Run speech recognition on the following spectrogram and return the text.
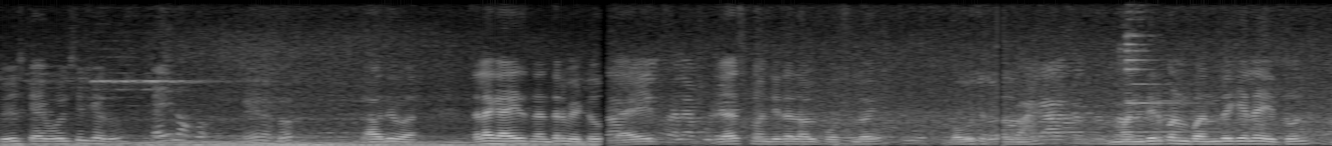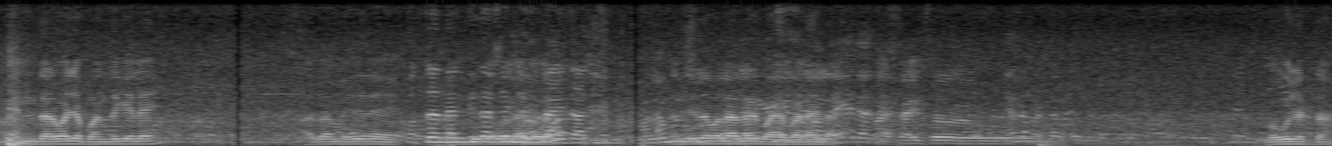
पियुष काय बोलशील का तू? काही नको. नाही नको? जाऊ दे बा. चला गाईज नंतर भेटू. गाईज जस्ट मंदिराजवळ पोचलोय बघू शकता तुम्ही. मंदिर पण बंद केलंय इथून. मेन दरवाजा बंद आता म्हणजे नंदीदाचे घेऊन जायचं आतमध्ये. नंदीजवळ आलोय बाहेर पडायला. बघू शकता.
